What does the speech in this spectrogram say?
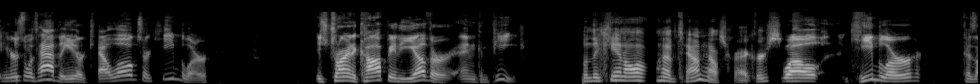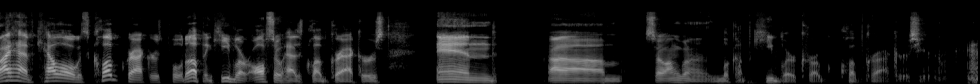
here's what's happening. Either Kellogg's or Keebler is trying to copy the other and compete. well, they can't all have townhouse crackers. Well, Keebler, because I have Kellogg's Club Crackers pulled up, and Keebler also has Club Crackers, and um, so I'm gonna look up Keebler Club Club Crackers here.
